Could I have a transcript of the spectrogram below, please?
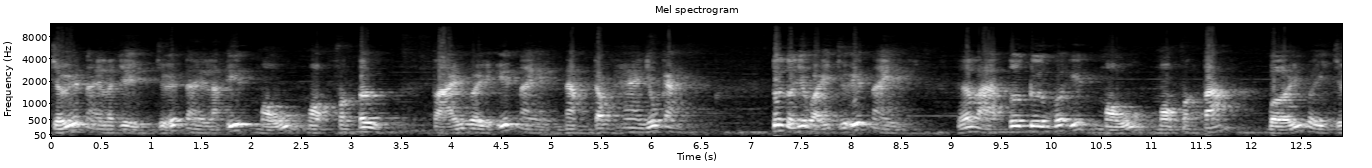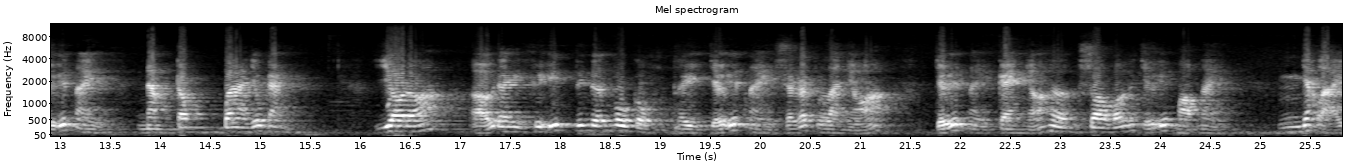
chữ ít này là gì? Chữ ít này là ít mũ 1 phần 4 tại vì ít này nằm trong hai dấu căn. Tương tự như vậy, chữ ít này nghĩa là tương đương với x mũ 1 phần 8 bởi vì chữ x này nằm trong ba dấu căn. Do đó, ở đây khi x tiến đến vô cùng thì chữ x này sẽ rất là nhỏ. Chữ x này càng nhỏ hơn so với cái chữ x1 này. Nhắc lại,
